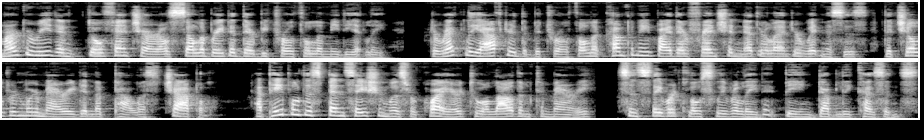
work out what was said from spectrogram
Marguerite and Dauphin Charles celebrated their betrothal immediately. Directly after the betrothal, accompanied by their French and Netherlander witnesses, the children were married in the palace chapel. A papal dispensation was required to allow them to marry, since they were closely related, being doubly cousins.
